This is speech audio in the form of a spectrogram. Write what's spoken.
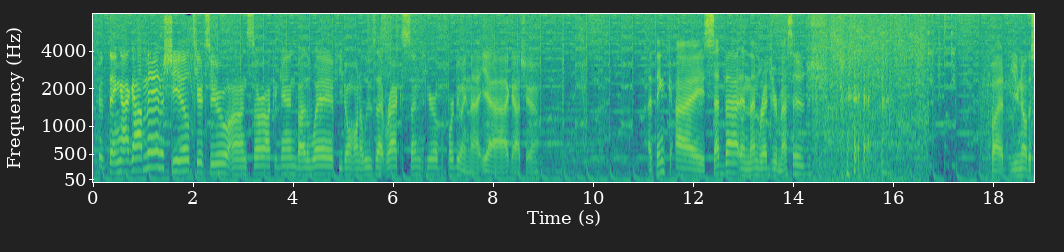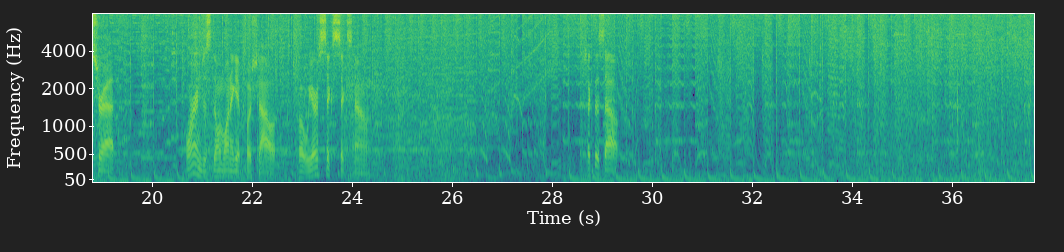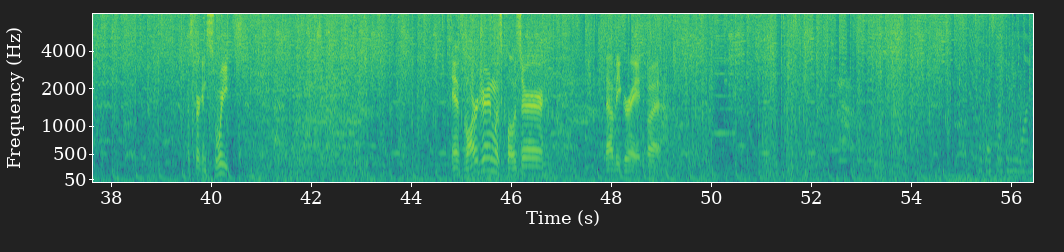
Good thing I got mana shield tier 2 on Sarok again. By the way, if you don't want to lose that Rex, send hero before doing that. Yeah, I got you. I think I said that and then read your message. but you know the strat. Orin just don't want to get pushed out, but we are 6-6 now. Check this out. That's freaking sweet. If Vardrin was closer, that would be great, but Was something you wanted?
